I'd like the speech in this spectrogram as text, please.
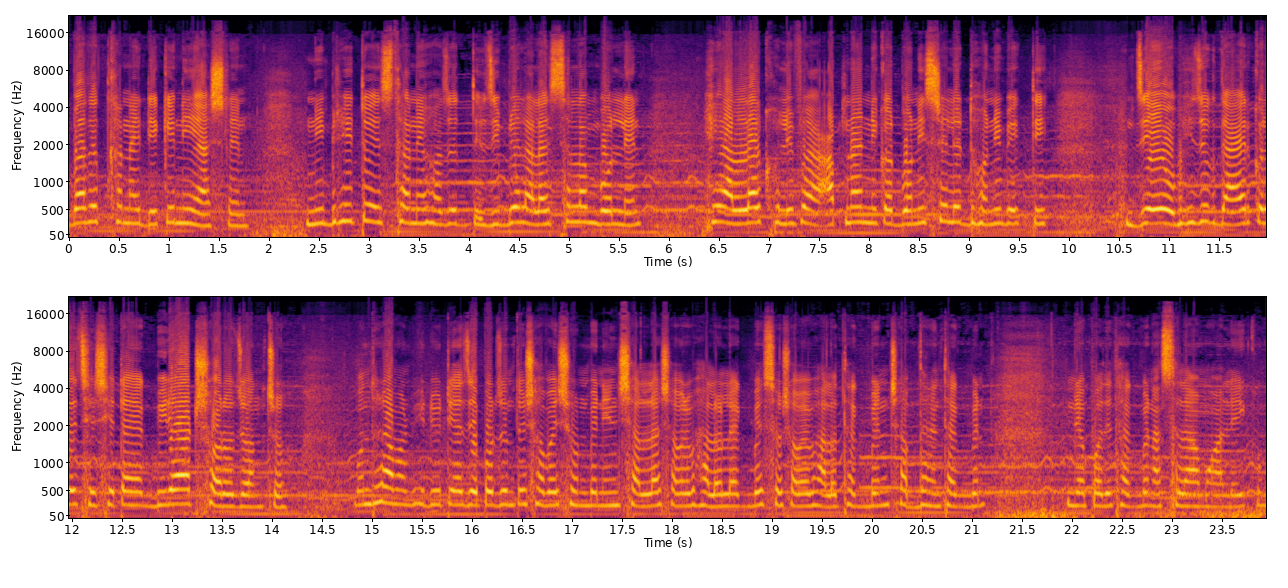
ইবাদতখানায় ডেকে নিয়ে আসলেন। নিভৃত স্থানে হজরত জিব্রাইল আলাইসাল্লাম বললেন, হে আল্লাহর খলিফা, আপনার নিকট বন ইসরায়েলের ধনী ব্যক্তি যে অভিযোগ দায়ের করেছে সেটা এক বিরাট ষড়যন্ত্র। বন্ধুরা, আমার ভিডিওটি আজ এ পর্যন্ত সবাই শুনবেন ইনশাল্লাহ সবার ভালো লাগবে, সো সবাই ভালো থাকবেন, সাবধানে থাকবেন, নিরাপদে থাকবেন। আসসালামু আলাইকুম।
